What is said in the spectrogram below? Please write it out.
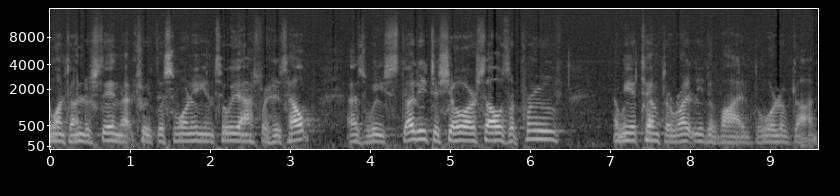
want to understand that truth this morning, and so we ask for his help as we study to show ourselves approved and we attempt to rightly divide the Word of God.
